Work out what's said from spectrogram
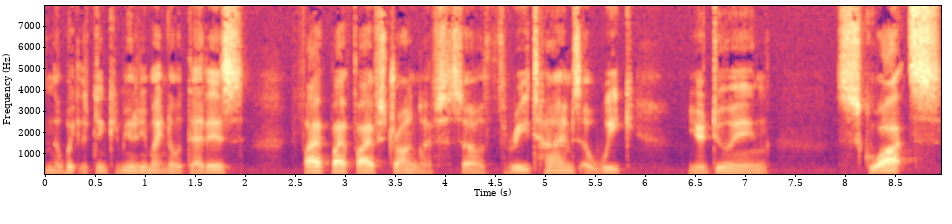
in the weightlifting community might know what that is five by five strong lifts. So three times a week, you're doing squats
